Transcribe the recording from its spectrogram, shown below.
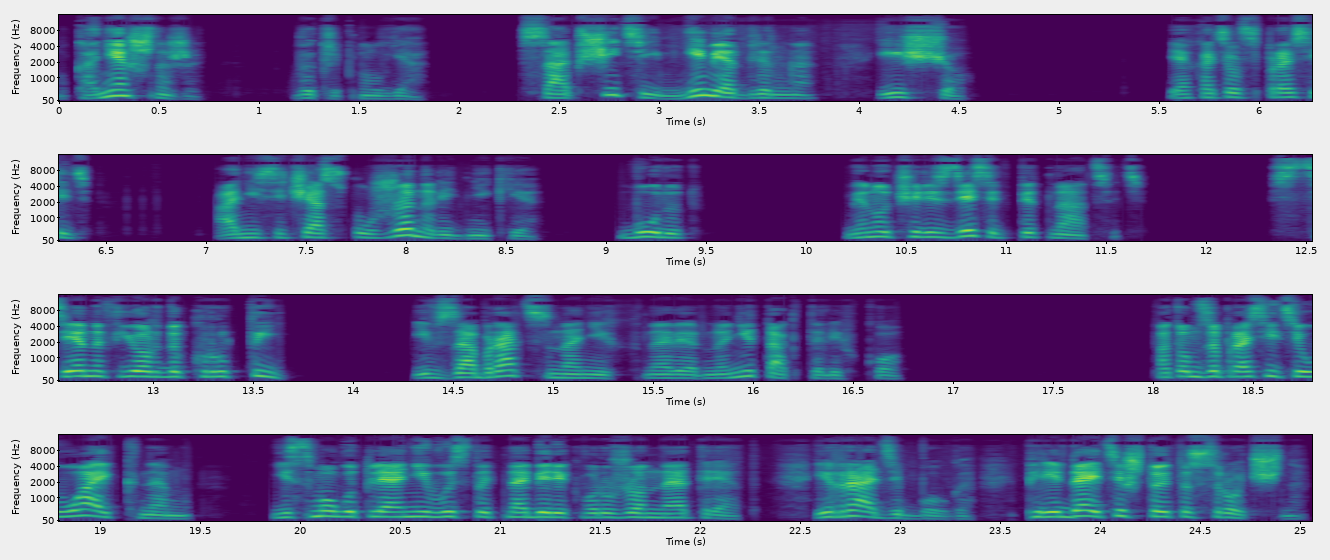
Ну, конечно же, — выкрикнул я. Сообщите им немедленно. И еще. Я хотел спросить, они сейчас уже на леднике? Будут. Минут через десять-пятнадцать. Стены фьорда круты, и взобраться на них, наверное, не так-то легко. Потом запросите Уайкнем, не смогут ли они выслать на берег вооруженный отряд. И ради бога, передайте, что это срочно.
